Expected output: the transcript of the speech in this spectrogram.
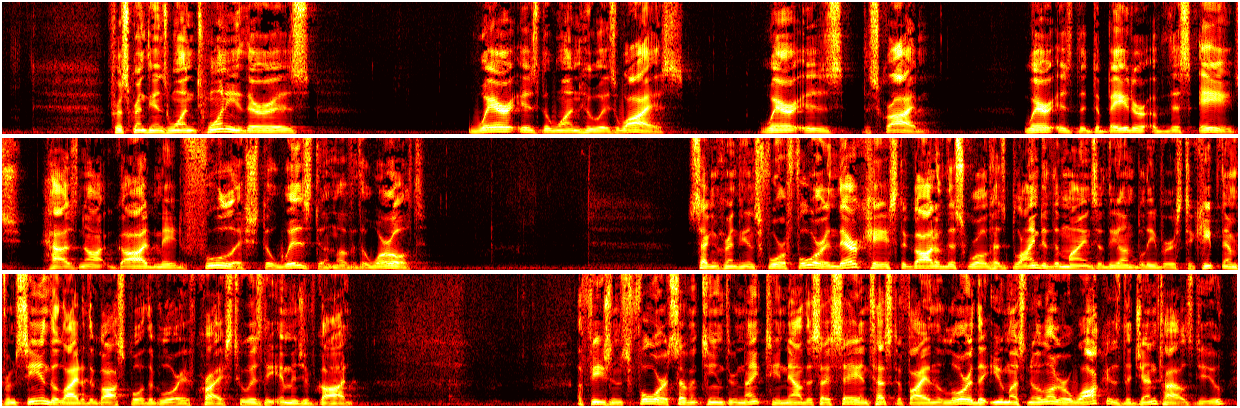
1 Corinthians 1:20 there is where is the one who is wise? Where is the scribe? Where is the debater of this age? Has not God made foolish the wisdom of the world? 2 Corinthians 4 4, in their case, the God of this world has blinded the minds of the unbelievers to keep them from seeing the light of the gospel of the glory of Christ, who is the image of God. Ephesians 4 17 through 19. Now, this I say and testify in the Lord that you must no longer walk as the Gentiles do,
